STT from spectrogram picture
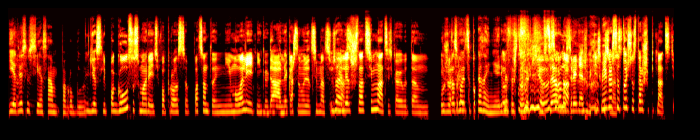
И ответственность я сам попробую. Если по голосу смотреть вопросы, пацан-то не малолетний. Как Да, мне кажется, ему лет 17-18. Да, лет 16-17, как бы там уже... в при- Расходятся показания, ребята, что... Нет, Ну, ну в целом, средняя арифметическая Мне кажется, 17. точно старше 15.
